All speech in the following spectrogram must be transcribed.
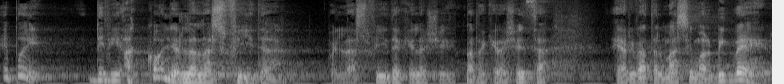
E poi devi accoglierla la sfida, quella sfida che la scienza... Guarda che la scienza è arrivata al massimo al Big Bang,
